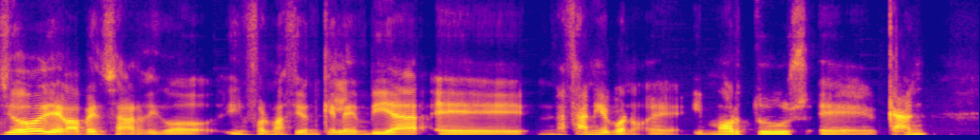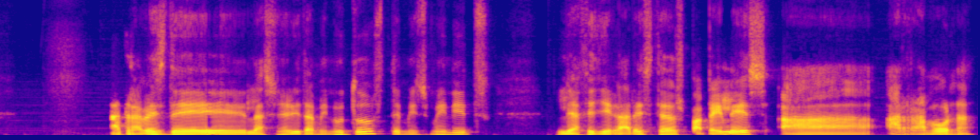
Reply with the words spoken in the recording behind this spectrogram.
Yo he llegado a pensar, digo, información que le envía eh, Nathaniel, bueno, eh, Immortus, eh, Kang, a través de la señorita Minutos, de Miss Minutes, le hace llegar estos papeles a, a Rabona.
